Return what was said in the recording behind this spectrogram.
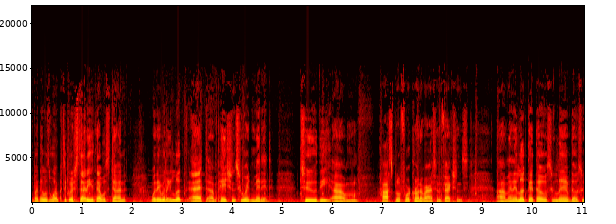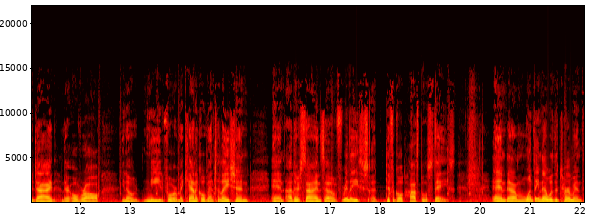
But there was one particular study that was done where they really looked at um, patients who were admitted to the um, hospital for coronavirus infections. Um, and they looked at those who lived, those who died, their overall, you know, need for mechanical ventilation and other signs of really uh, difficult hospital stays. And um, one thing that was determined,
